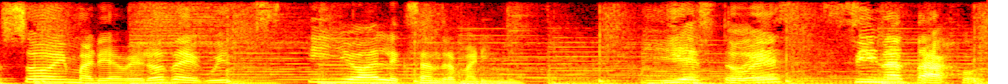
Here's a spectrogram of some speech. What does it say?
soy María Vero Dewitz. Y yo, Alexandra Mariño. Y, esto es Sin Atajos.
